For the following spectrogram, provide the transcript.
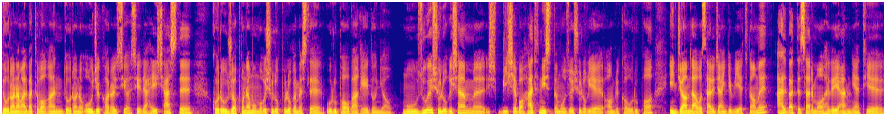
دوران هم البته واقعا دوران اوج کارهای سیاسی دهه 60 کره و ژاپن هم اون موقع شلوغ پلوغ مثل اروپا و بقیه دنیا. موضوع شلوغیش هم بیشباهت نیست به موضوع شلوغی آمریکا و اروپا. اینجا هم دعوا سر جنگ ویتنامه. البته سر معاهده امنیتی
